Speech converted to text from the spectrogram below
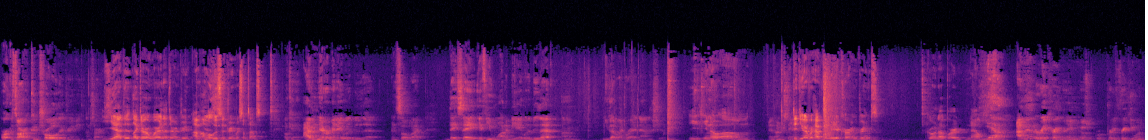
Or sorry, control their dreaming. I'm sorry. Yeah, like they're aware that they're in dream. I'm, I'm a lucid dreamer sometimes. Okay, I've never been able to do that, and so like they say, if you want to be able to do that, um, you gotta like write it down and shit You, you know, um, and understand. did you ever have reoccurring dreams growing up or now? Yeah, I had a recurring dream. It was a pretty freaky one.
